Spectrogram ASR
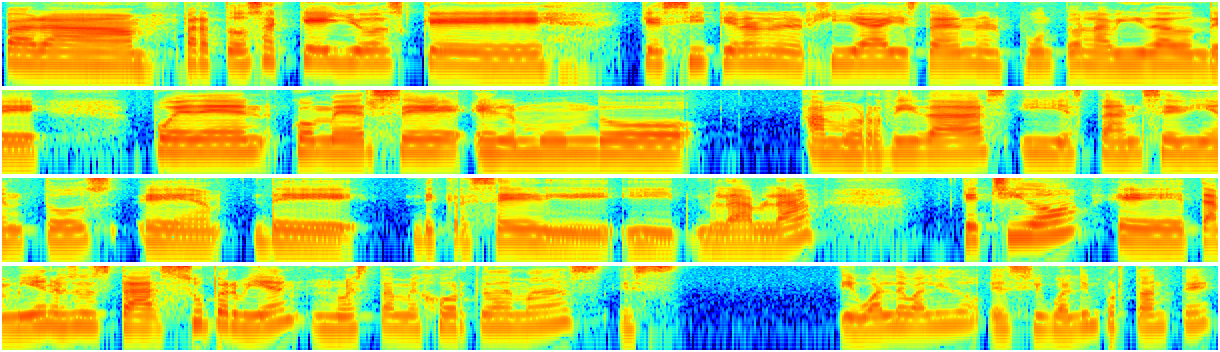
para, para todos aquellos que, que sí tienen energía y están en el punto en la vida donde pueden comerse el mundo a mordidas y están sedientos eh, de, crecer y, bla, bla. Qué chido. Eh, también eso está súper bien. No está mejor que lo demás. Es igual de válido, es igual de importante.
